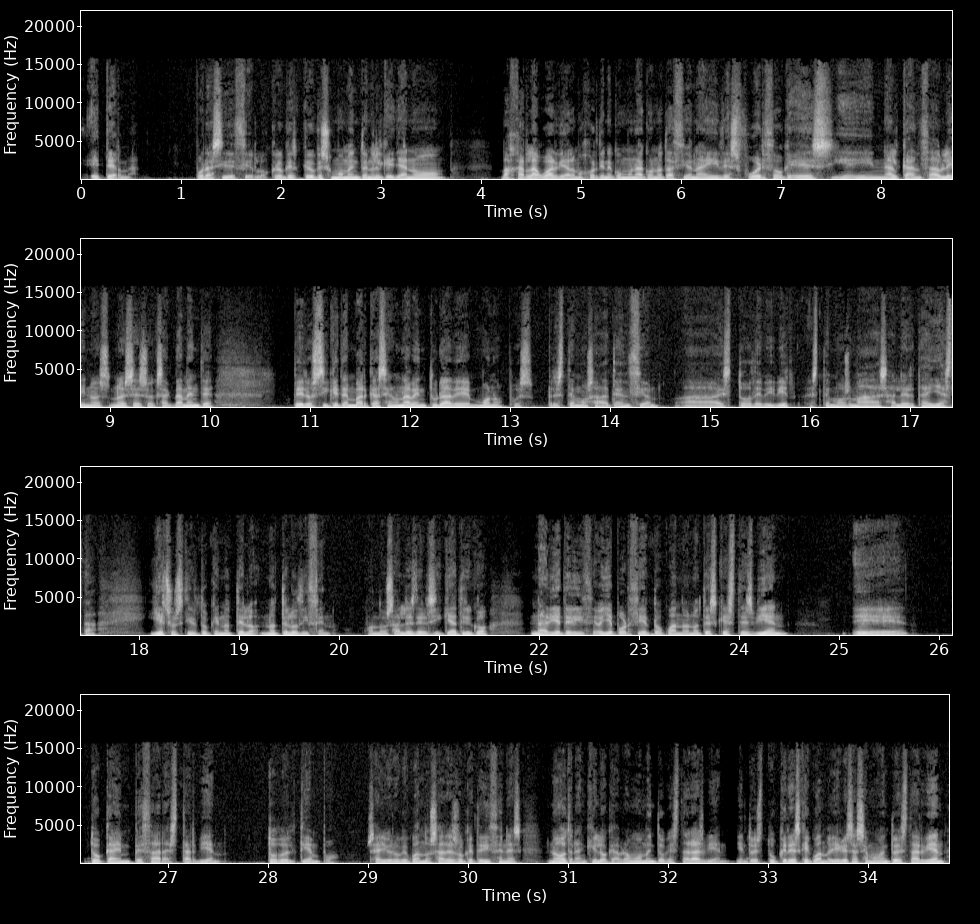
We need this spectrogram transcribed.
eterna, por así decirlo. Creo que, creo que es un momento en el que ya no... Bajar la guardia a lo mejor tiene como una connotación ahí de esfuerzo que es inalcanzable y no es, no es eso exactamente, pero sí que te embarcas en una aventura de, bueno, pues prestemos atención a esto de vivir, estemos más alerta y ya está. Y eso es cierto que no te lo, no te lo dicen. Cuando sales del psiquiátrico, nadie te dice, oye, por cierto, cuando notes que estés bien, eh, toca empezar a estar bien todo el tiempo. O sea, yo creo que cuando sales lo que te dicen es, no, tranquilo, que habrá un momento que estarás bien. Y entonces tú crees que cuando llegues a ese momento de estar bien,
